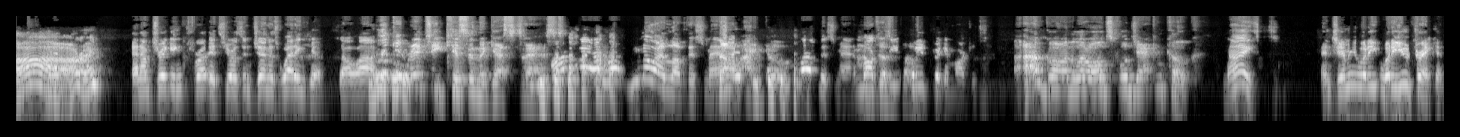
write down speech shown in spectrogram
Ah, all right. and I'm drinking for It's yours and Jenna's wedding gift. So uh, Look at cool. Richie kissing the guest's ass. I love- you know I love this man. No, I, I know. love this man. And I'm what are, you, what are you drinking, Marcus? I'm going with a little old school Jack and Coke. Nice. And Jimmy, what are you, what are you drinking?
